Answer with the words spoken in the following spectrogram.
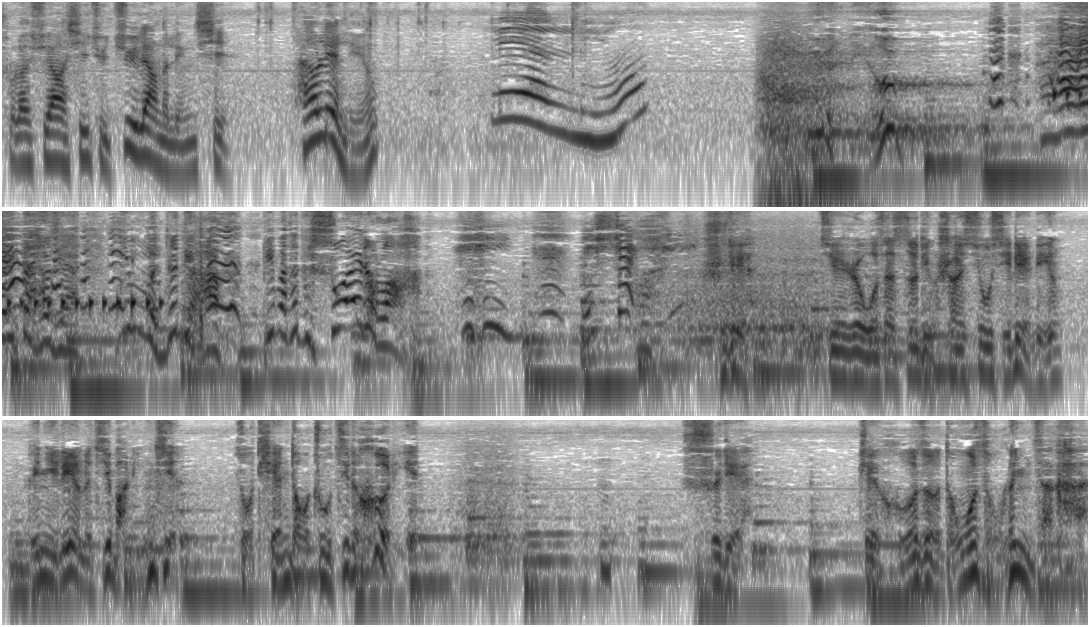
除了需要吸取巨量的灵气，还要炼灵。炼灵？炼灵？哎，大小姐，你稳着点儿，别把它给摔着了。嘿嘿，没事儿。师弟，今日我在紫顶山修习炼灵，给你炼了几把灵剑，做天道筑基的贺礼。师弟，这盒子等我走了你再看。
